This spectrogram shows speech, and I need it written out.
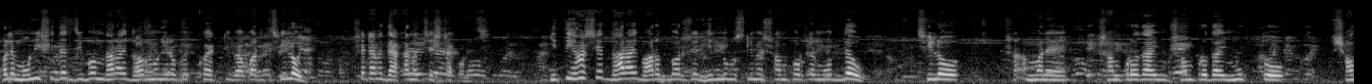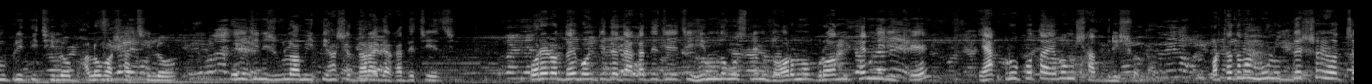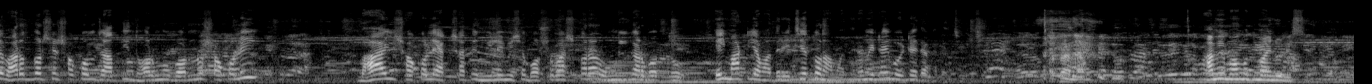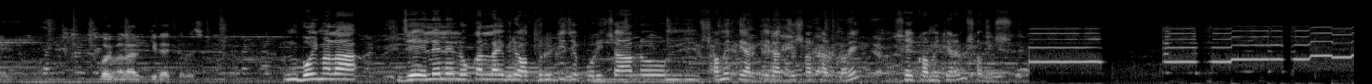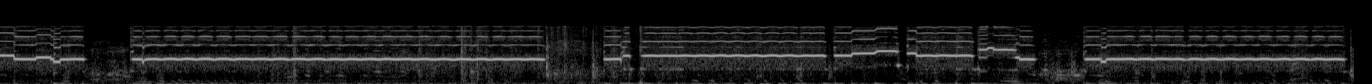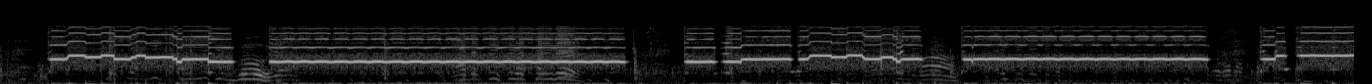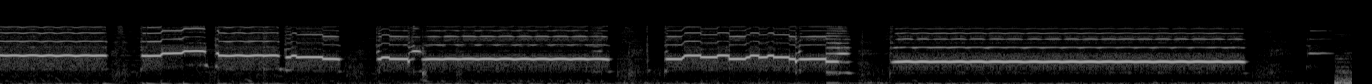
ফলে মনীষীদের জীবনধারায় ধর্ম নিরপেক্ষ একটি ব্যাপার ছিলই। সেটা আমি দেখানোর চেষ্টা করেছি। ইতিহাসের ধারায় ভারতবর্ষের হিন্দু মুসলিমের সম্পর্কের মধ্যেও ছিল মানে সম্প্রদায় সম্প্রদায় মুক্ত, সম্প্রীতি ছিল, ভালোবাসা ছিল। এই জিনিসগুলো আমি ইতিহাসের ধারায় দেখাতে চেয়েছি। পরের অধ্যায় বইটিতে দেখাতে চেয়েছি, হিন্দু মুসলিম ধর্মগ্রন্থের নিরিখে একরূপতা এবং সাদৃশ্যতা। অর্থাৎ আমার মূল উদ্দেশ্যই হচ্ছে ভারতবর্ষের সকল জাতি, ধর্ম, বর্ণ সকলেই ভাই সকলে একসাথে মিলেমিশে বসবাস করার অঙ্গীকারবদ্ধ। এই মাটি আমাদের এই চেতনা আমাদের। আমি এটাই বইটাই দেখাতে নাম? আমি মোহাম্মদ মাইনুল ইসলাম। বইমেলার কি দায়িত্ব রয়েছে? বইমেলা যে এলএলএ লোকাল লাইব্রেরি অথরিটি যে পরিচালন সমিতি আর কি রাজ্য সরকার করে সেই কমিটির আমি সদস্য।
